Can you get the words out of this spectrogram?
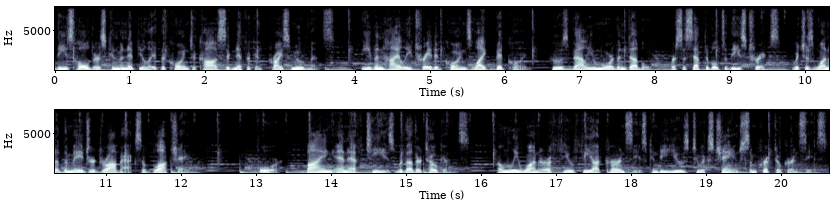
These holders can manipulate the coin to cause significant price movements. Even highly traded coins like Bitcoin, whose value more than doubled, are susceptible to these tricks, which is one of the major drawbacks of blockchain. 4. Buying NFTs with other tokens. Only one or a few fiat currencies can be used to exchange some cryptocurrencies.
